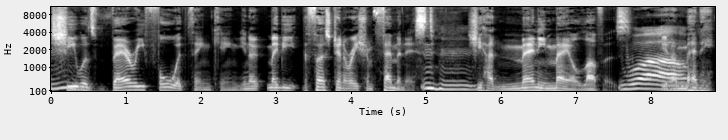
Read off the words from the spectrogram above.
She was very forward thinking. You know, maybe the first generation feminist. She had many male male lovers. Whoa. You know, many.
